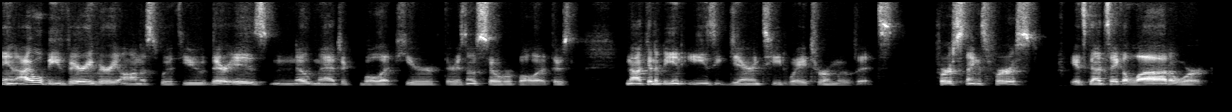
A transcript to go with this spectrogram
and I will be very, very honest with you. There is no magic bullet here. There is no silver bullet. There's not going to be an easy, guaranteed way to remove it. First things first, it's going to take a lot of work.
